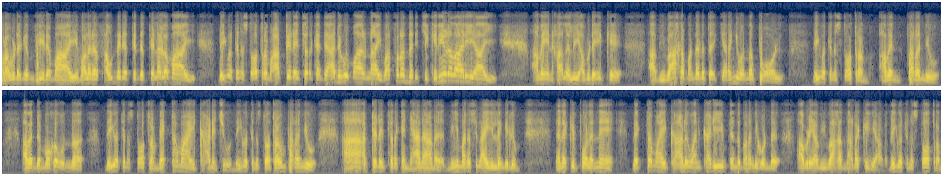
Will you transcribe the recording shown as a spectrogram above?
പ്രൗഢഗംഭീരമായി വളരെ സൗന്ദര്യത്തിന്റെ തിലകമായി ദൈവത്തിന് സ്തോത്രം. ആട്ടിടയ ചെറുക്കൻ രാജകുമാരനായി വസ്ത്രം ധരിച്ച് കിരീടധാരിയായി അമേൻ ഹലലി അവിടേക്ക് ആ വിവാഹ മണ്ഡലത്തേക്ക് ഇറങ്ങി വന്നപ്പോൾ ദൈവത്തിന് സ്തോത്രം അവൻ പറഞ്ഞു. അവന്റെ മുഖം ഒന്ന് ദൈവത്തിന് സ്തോത്രം വ്യക്തമായി കാണിച്ചു. ദൈവത്തിന് സ്തോത്രവും പറഞ്ഞു ആ അട്ടടിച്ചിറക്ക ഞാനാണ്. നീ മനസ്സിലായില്ലെങ്കിലും നിനക്കിപ്പോൾ എന്നെ വ്യക്തമായി കാണുവാൻ കഴിയും എന്ന് പറഞ്ഞുകൊണ്ട് അവിടെ ആ വിവാഹം നടക്കുകയാണ്. ദൈവത്തിന് സ്തോത്രം.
